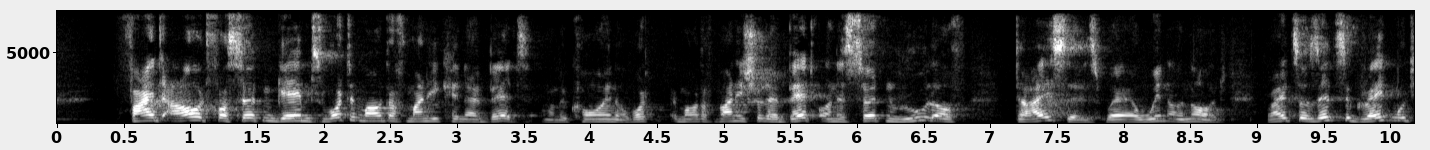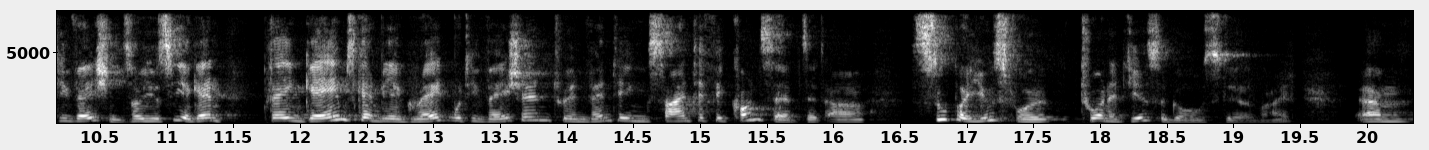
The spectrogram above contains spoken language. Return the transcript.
find out for certain games what amount of money can I bet on a coin or what amount of money should I bet on a certain rule of dices where I win or not, right? So that's a great motivation. So you see again, playing games can be a great motivation to inventing scientific concepts that are super useful 200 years ago still, right? Um,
